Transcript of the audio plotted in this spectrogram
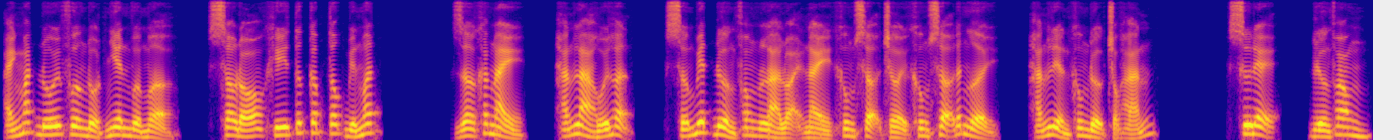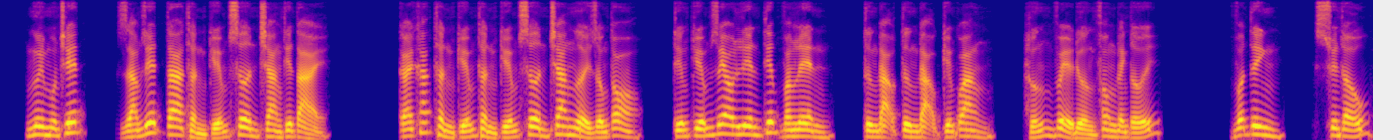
Ánh mắt đối phương đột nhiên vừa mở, sau đó khí tức cấp tốc biến mất. Giờ khắc này, hắn là hối hận, sớm biết đường phong là loại này không sợ trời không sợ đất người, hắn liền không được chọc hắn. Sư đệ, đường phong, ngươi muốn chết, dám giết ta thần kiếm sơn trang thiên tài. Cái khác thần kiếm thần kiếm sơn trang người giống to, tiếng kiếm reo liên tiếp vang lên, từng đạo từng đạo kiếm quang, hướng về đường phong đánh tới. Vẫn tinh, xuyên thấu,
